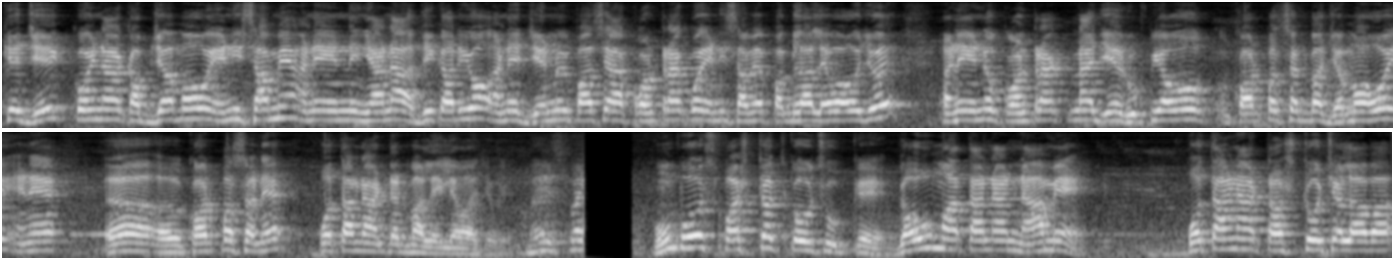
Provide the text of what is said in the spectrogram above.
કે જે કોઈના કબજામાં હોય એની સામે અને એને ત્યાંના અધિકારીઓ અને જેની પાસે આ કોન્ટ્રાક્ટ હોય એની સામે પગલાં લેવા જોઈએ અને એનો કોન્ટ્રાક્ટના જે રૂપિયાઓ કોર્પોરેશનમાં જમા હોય એને કોર્પોરેશને પોતાના અંડરમાં લઈ લેવા જોઈએ. હું બહુ સ્પષ્ટ જ કહું છું કે ગૌ માતાના નામે પોતાના ટ્રસ્ટો ચલાવવા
